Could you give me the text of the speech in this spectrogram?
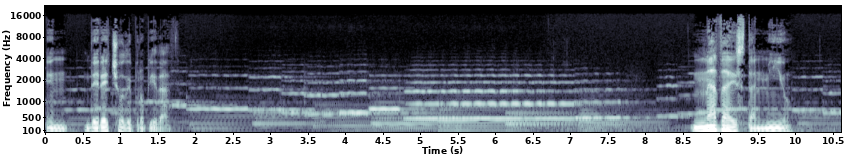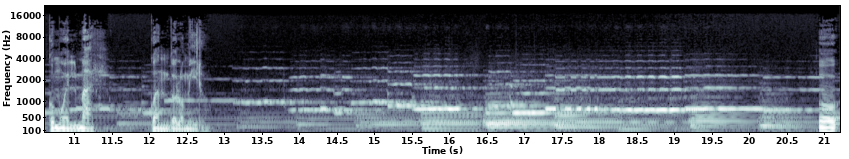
en Derecho de Propiedad. Nada es tan mío como el mar cuando lo miro. O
